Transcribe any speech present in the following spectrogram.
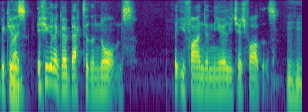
Because if you're going to go back to the norms that you find in the early church fathers, hmm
